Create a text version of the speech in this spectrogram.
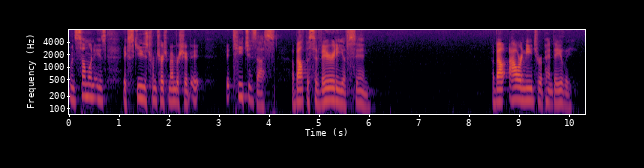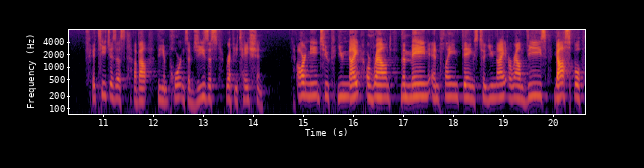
when someone is excused from church membership, it, it teaches us about the severity of sin, about our need to repent daily. It teaches us about the importance of Jesus' reputation, our need to unite around the main and plain things, to unite around these gospel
